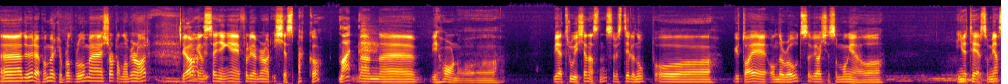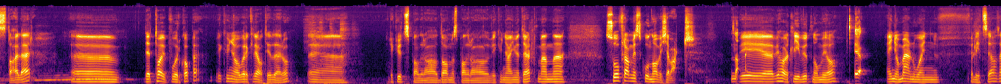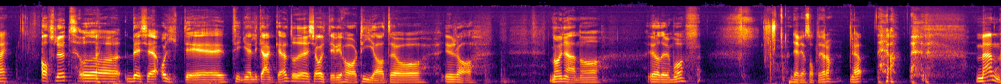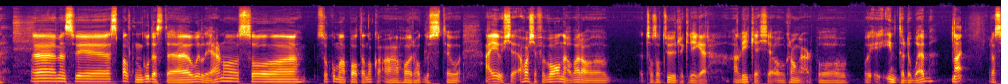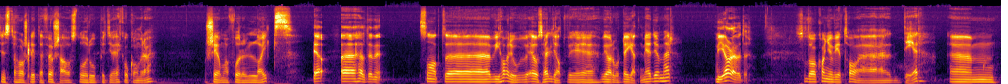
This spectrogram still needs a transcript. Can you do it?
Eh, du hører på Mørkeblått blod med Kjartan og Bjørnar. Ja. Dagens sending er ifølge Bjørnar ikke spekka, Nei. men uh, vi har nå Vi er tro ikke, nesten, så vi stiller nå opp. Og gutta er on the road, så vi har ikke så mange å invitere som gjester heller. Uh, det tar vi på vår kappe. Vi kunne ha vært kreative der òg. Rekruttspillere, damespillere vi kunne ha invitert, men uh, så fremme i skoen har vi ikke vært. Vi, vi har et liv utenom, vi òg. Ja. Enda mer nå enn for litt siden, si. Absolutt. Og det er ikke alltid ting er like enkelt, og det er ikke alltid vi har tida til å gjøre noe annet enn å gjøre det vi må. Det vi har satt til å gjøre. Ja. Ja. Men eh, mens vi spilte den godeste Willy her nå, så, så kom jeg på at det er noe jeg har hatt lyst til å Jeg, ikke, jeg har ikke for vane å være tastaturkriger. Jeg liker ikke å krangle på, på web. Nei. For jeg syns det har slitt for seg å stå og rope ut i ekkokameraet og se om jeg får likes. Ja, jeg er helt enig. Sånn at uh, vi har jo, er jo så heldige at vi, vi har vårt eget medium her. Vi har det, vet du. Så da kan jo vi ta det der. Um,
